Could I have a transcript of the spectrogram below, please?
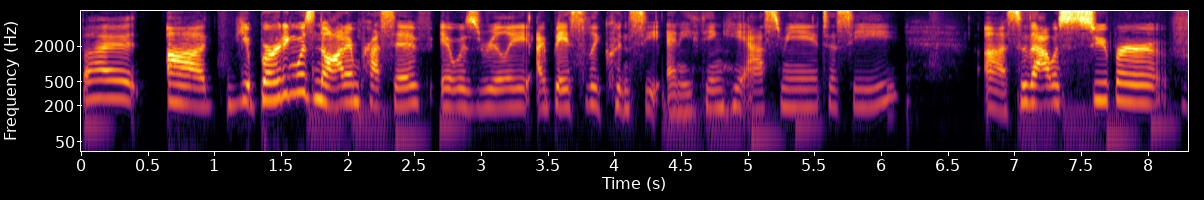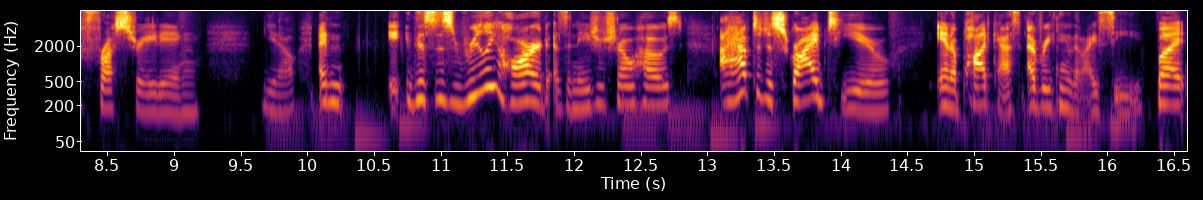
But uh, yeah, birding was not impressive. It was really, I basically couldn't see anything he asked me to see. Uh, so that was super frustrating, you know. And it, this is really hard as a nature show host. I have to describe to you in a podcast everything that I see, but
